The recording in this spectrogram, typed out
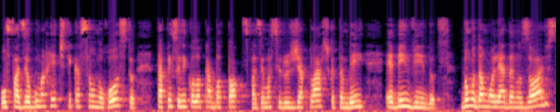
ou fazer alguma retificação no rosto, está pensando em colocar botox, fazer uma cirurgia plástica também, é bem-vindo. Vamos dar uma olhada nos olhos.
